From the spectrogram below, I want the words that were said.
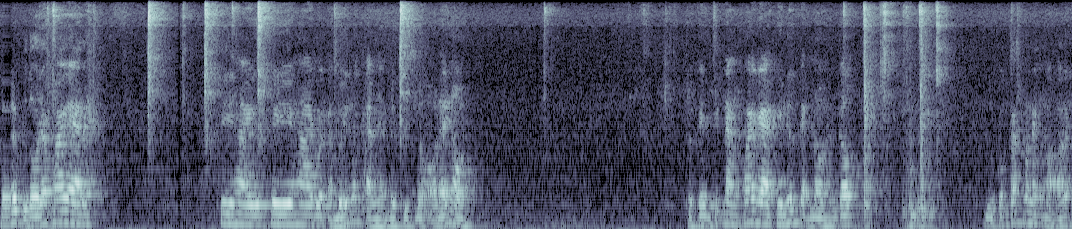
Bếp của tôi đã khóa ga đây khi hai khi hai quay cảm biến nó cảm nhận được nhiệt độ ở đấy rồi. Thực hiện chức năng khóa ga khi nước cạn nồi thành công. Dù công tắc có đang mở đây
